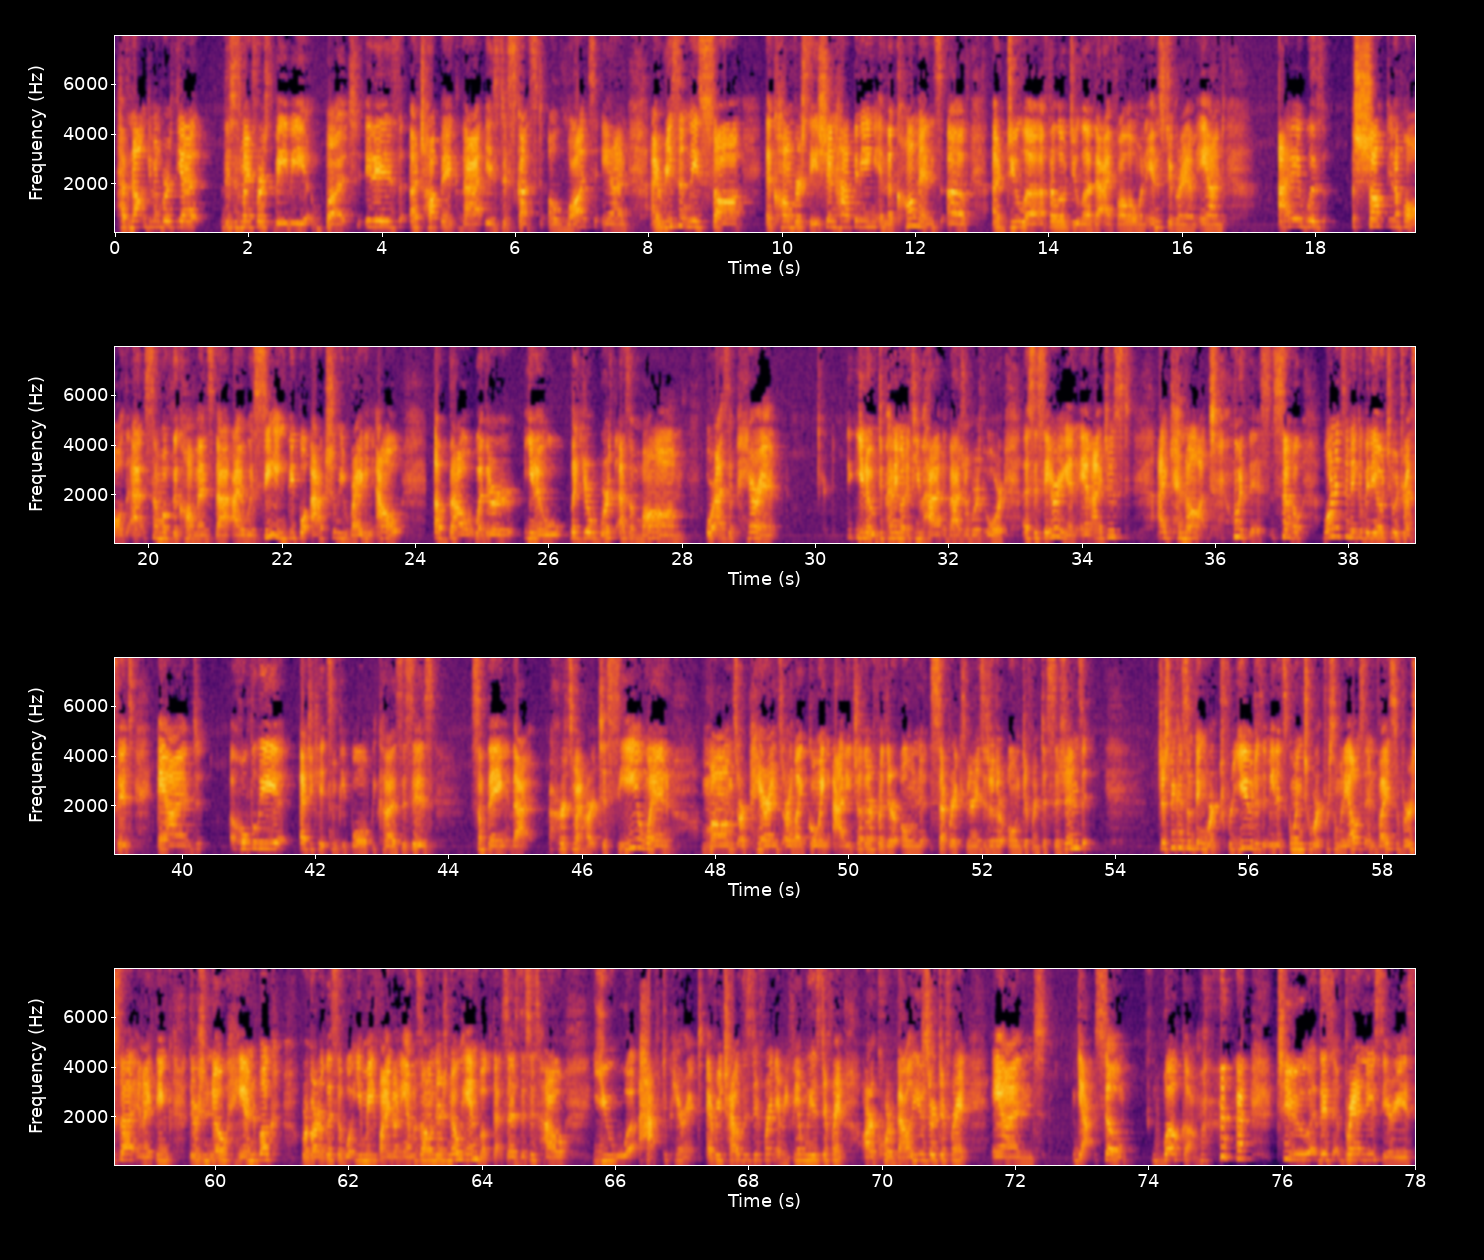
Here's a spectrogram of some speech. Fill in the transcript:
have not given birth yet. This is my first baby, but it is a topic that is discussed a lot. And I recently saw a conversation happening in the comments of a doula, a fellow doula that I follow on Instagram. And I was shocked and appalled at some of the comments that I was seeing people actually writing out about whether, you know, like your worth as a mom or as a parent you know, depending on if you had a vaginal birth or a cesarean. And I just, I cannot with this. So wanted to make a video to address it and hopefully educate some people because this is something that hurts my heart to see when moms or parents are like going at each other for their own separate experiences or their own different decisions. Just because something worked for you doesn't mean it's going to work for somebody else and vice versa. And i think there's no handbook regardless of what you may find on amazon there's no handbook that says this is how you have to parent. Every child is different. Every family is different. Our core values are different. And yeah so welcome to this brand new series.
